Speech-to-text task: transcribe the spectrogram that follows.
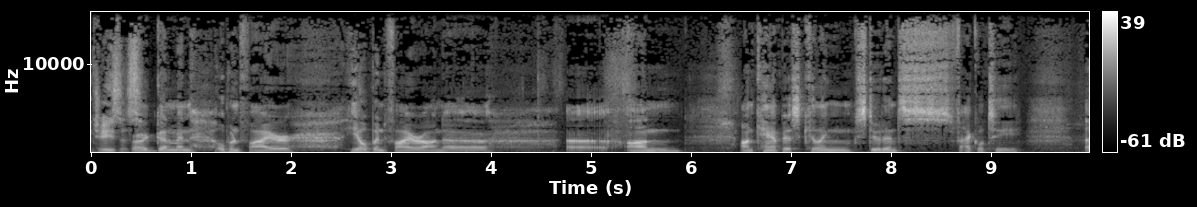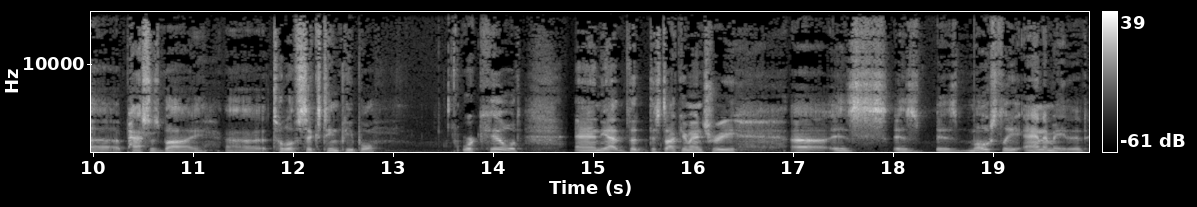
Jesus. a gunman opened fire. He opened fire on uh, uh, on on campus, killing students, faculty, uh, passersby. Uh, a total of sixteen people were killed, and yeah, the, this documentary uh, is is is mostly animated.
